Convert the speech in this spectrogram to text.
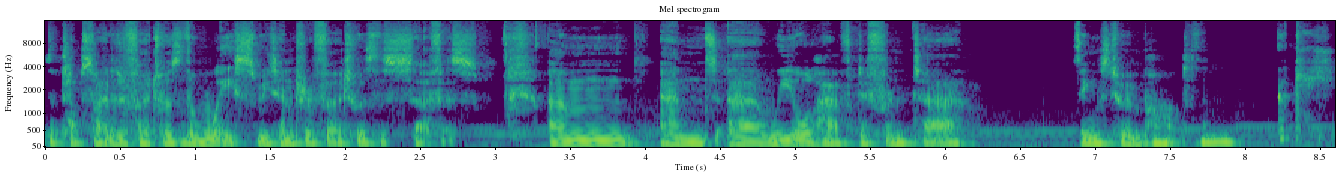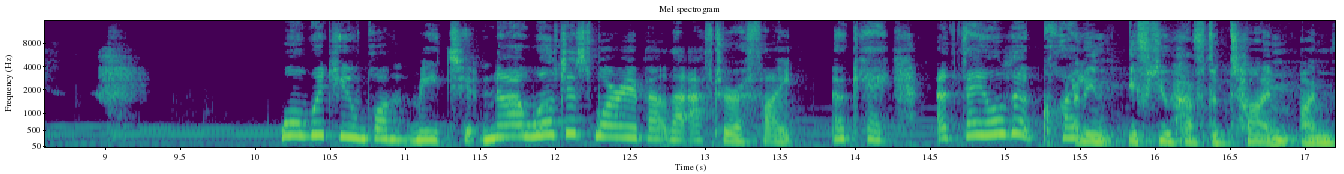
the top side is referred to as the waste, we tend to refer to as the surface. Um, and uh, we all have different uh, things to impart to them. Okay. What would you want me to? No, we'll just worry about that after a fight. Okay, uh, they all look quite. I mean, if you have the time, I'm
